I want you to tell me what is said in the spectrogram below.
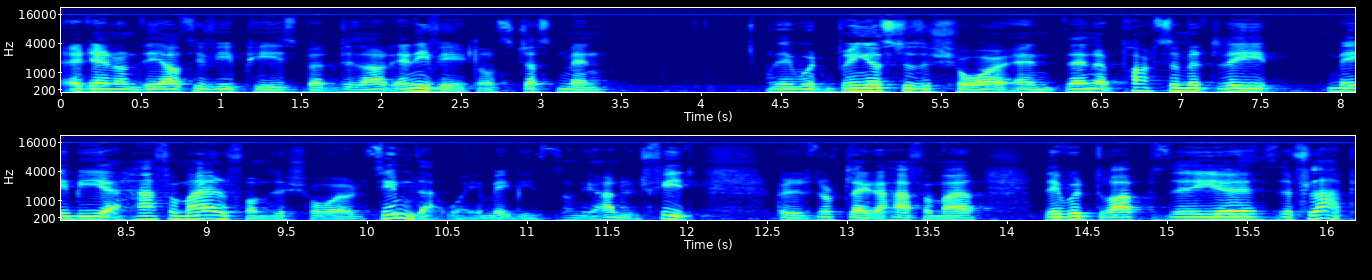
again on the LCVPs, but without any vehicles, just men, they would bring us to the shore, and then approximately maybe a half a mile from the shore, it seemed that way, maybe it's only 100 feet, but it looked like a half a mile, they would drop the, uh, the flap.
